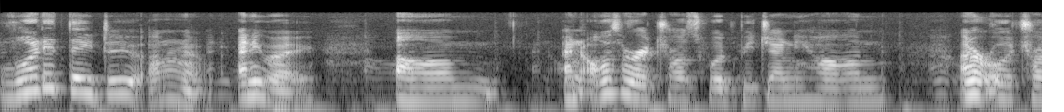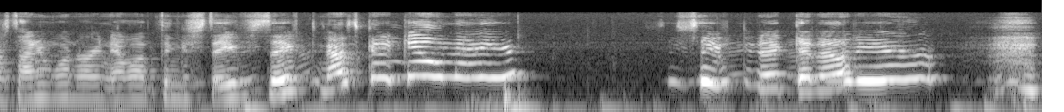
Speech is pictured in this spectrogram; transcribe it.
What did they do? I don't know. Anyway, um, an author I trust would be Jenny Han. I don't really trust anyone right now. I'm thinking safe, safety net's gonna kill me! Safety net, get out of here!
